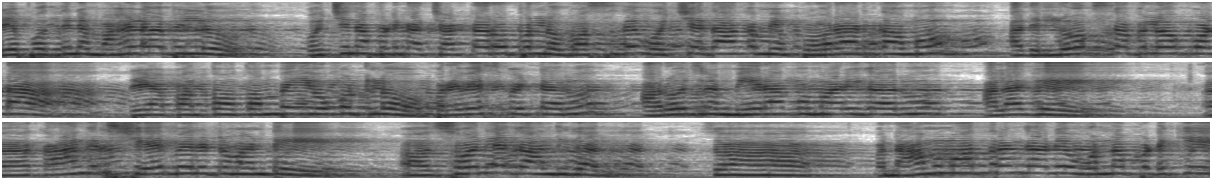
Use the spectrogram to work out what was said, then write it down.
రేపొద్దున మహిళా బిల్లు వచ్చినప్పటికీ ఆ చట్ట రూపంలో వస్తుంది వచ్చేదాకా మేము పోరాడతాము. అది లోక్సభలో కూడా రే పంతొమ్మిది తొంభై ఒకటిలో ప్రవేశపెట్టారు. ఆ రోజున మీరా కుమారి గారు అలాగే కాంగ్రెస్ చైర్మన్ అయినటువంటి సోనియా గాంధీ గారు. నామమాత్రంగానే ఉన్నప్పటికీ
